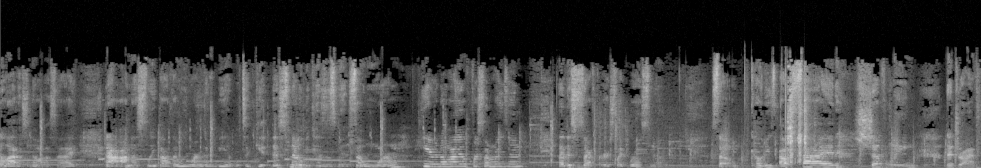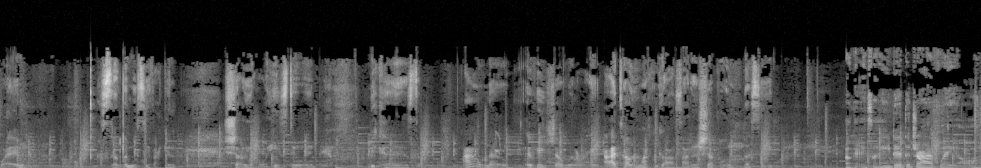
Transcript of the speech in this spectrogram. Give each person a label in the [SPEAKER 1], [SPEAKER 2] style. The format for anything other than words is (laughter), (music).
[SPEAKER 1] a lot of snow outside. And I honestly thought that we weren't gonna be able to get this snow because it's been so warm here in Ohio for some reason. That this is our first like real snow. So Cody's outside shoveling the driveway. So let me see if I can show you what he's doing because I don't know if he's shoveling right. I told him I could go outside and shovel. Let's see. Okay, so he did the driveway, y'all.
